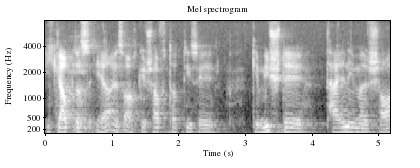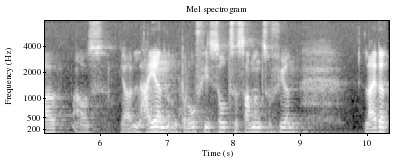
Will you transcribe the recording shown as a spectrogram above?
Ich glaube, dass er es auch geschafft hat, diese gemischte Teilnehmerschau aus ja, Laien und Profis so zusammenzuführen. Leider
